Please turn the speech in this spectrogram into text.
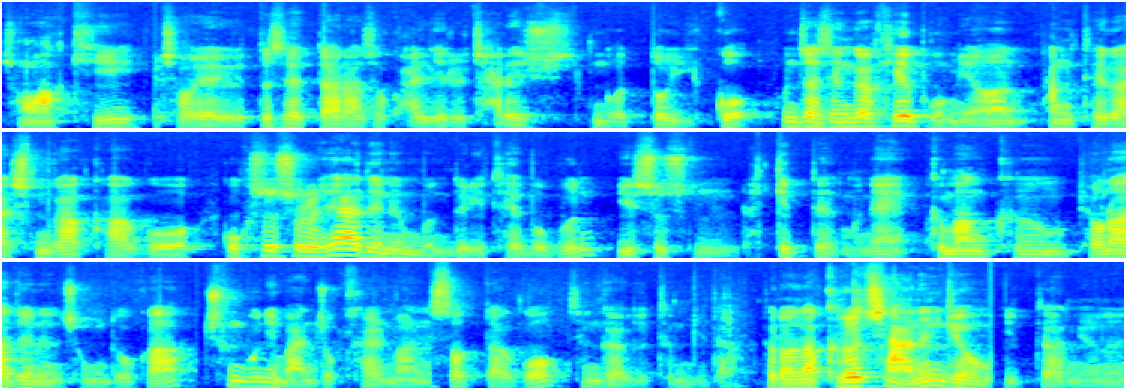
정확히 저의 뜻에 따라서 관리를 잘해 주신 것도 있고 혼자 생각해 보면 상태가 심각하고 꼭 수술을 해야 되는 분들이 대부분 이 수술을 했기 때문에 그만큼 변화되는 정도가 충분히 만족할 만했었다고 생각이 듭니다. 그러나 그렇지 않은 경우 있다면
